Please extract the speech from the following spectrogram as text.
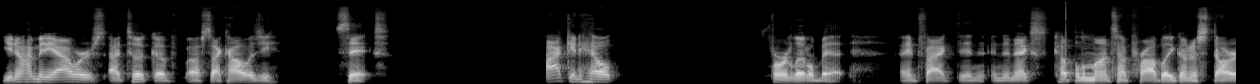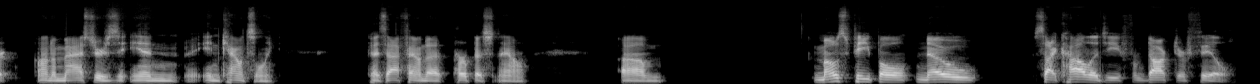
You know how many hours I took of, of psychology? Six. I can help for a little bit. In fact, in, in the next couple of months, I'm probably going to start on a master's in in counseling because I found a purpose now. Um, most people know psychology from Dr. Phil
